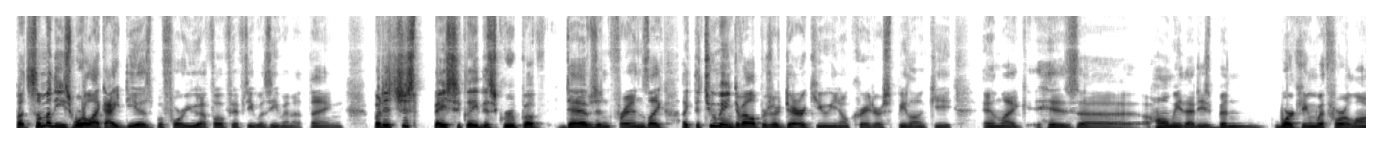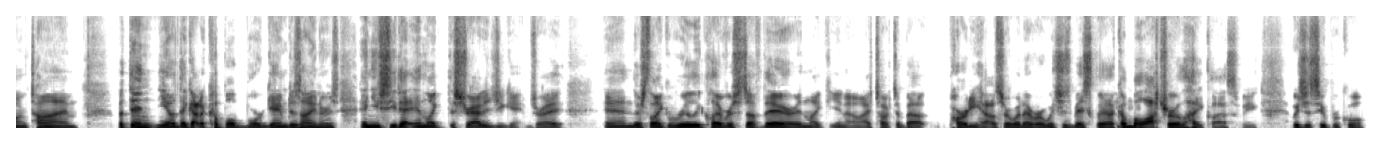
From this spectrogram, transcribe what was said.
but some of these were like ideas before UFO 50 was even a thing but it's just basically this group of devs and friends like like the two main developers are Derek Yu you know creator of Spelunky and like his uh homie that he's been working with for a long time but then you know they got a couple of board game designers and you see that in like the strategy games right? And there's like really clever stuff there and like you know i talked about party house or whatever which is basically like a Balatro like last week which is super cool.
